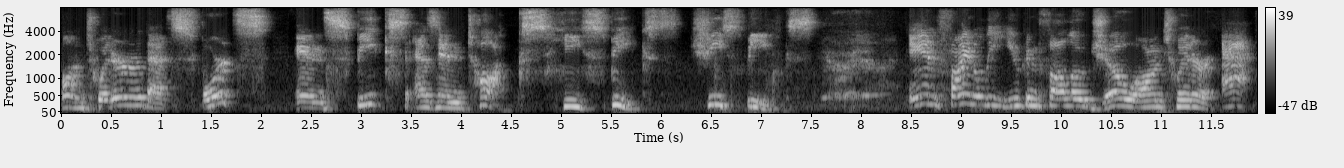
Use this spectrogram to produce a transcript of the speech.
on Twitter. That's sports and speaks as in talks. He speaks. She speaks. And finally, you can follow Joe on Twitter at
